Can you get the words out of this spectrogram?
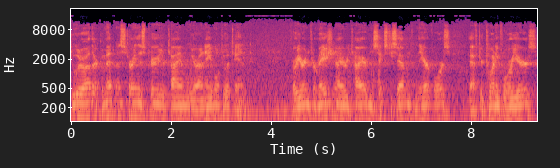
Due to other commitments during this period of time, we are unable to attend. For your information, I retired in 67 from the Air Force after 24 years,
